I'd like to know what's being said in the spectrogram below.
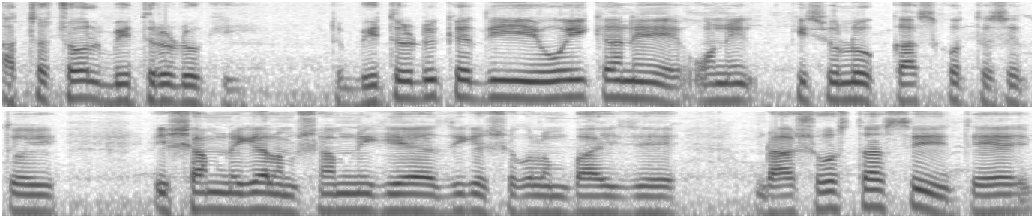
আচ্ছা চল ভিতরে ঢুকি। তো ভিতরে ঢুকে দিয়ে ওইখানে অনেক কিছু লোক কাজ করতেছে। তো এই- সামনে গেলাম, সামনে গিয়ে জিজ্ঞাসা করলাম, ভাই, যে আমরা আশ্বস্ত আসছি তে,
